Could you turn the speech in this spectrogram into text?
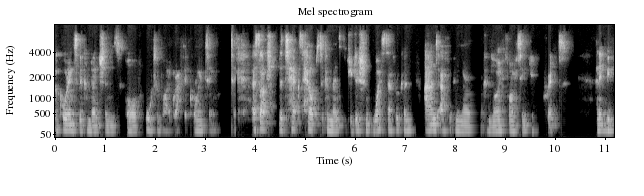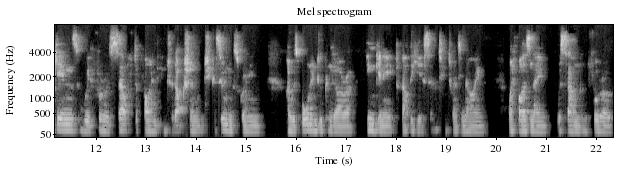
according to the conventions of autobiographic writing. As such, the text helps to commence the tradition of West African and African American life writing in print. And it begins with Furro's self defined introduction, the screen. I was born in Dukandara in Guinea about the year 1729. My father's name was Sam Furro,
